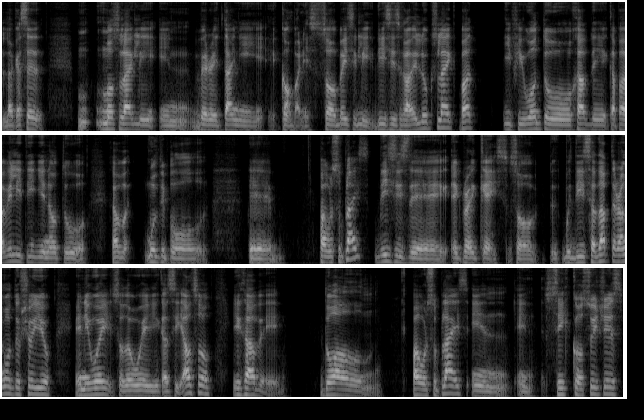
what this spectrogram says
like I said, most likely in very tiny companies. So basically, this is how it looks like. But if you want to have the capability, you know, to have multiple uh, power supplies, this is the, a great case. So with this adapter, I'm going to show you anyway, so the way you can see. Also, you have a dual power supplies in, in Cisco switches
